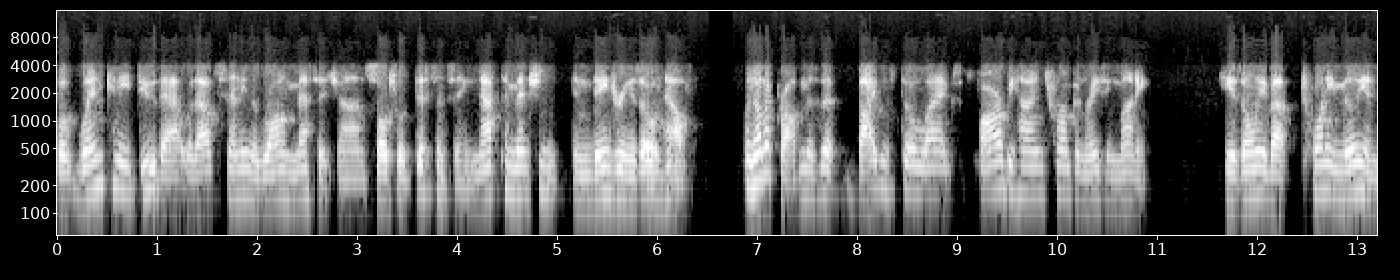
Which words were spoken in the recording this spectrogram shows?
But when can he do that without sending the wrong message on social distancing, not to mention endangering his own health? Another problem is that Biden still lags far behind Trump in raising money. He has only about $20 million,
